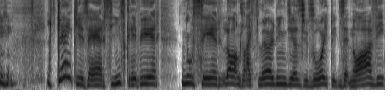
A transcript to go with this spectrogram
e quem quiser se inscrever no Ser Long Life Learning, dias 18 e 19.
